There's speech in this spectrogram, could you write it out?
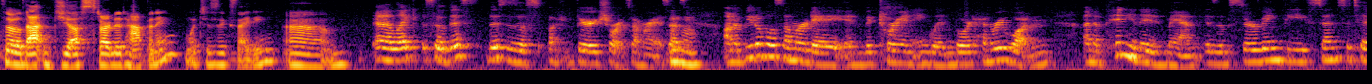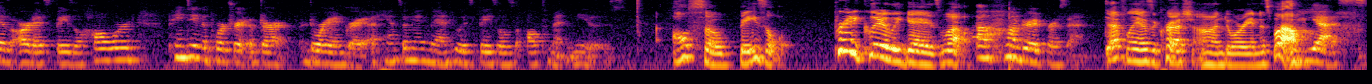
so that just started happening, which is exciting. Um, And I like so this this is a very short summary. It says Mhm. on a beautiful summer day in Victorian England, Lord Henry Wotton, an opinionated man, is observing the sensitive artist Basil Hallward painting the portrait of Dar- Dorian Gray, a handsome young man who is Basil's ultimate muse. also, Basil, pretty clearly gay as well. A hundred percent. Definitely has a crush on Dorian as well. Yes.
